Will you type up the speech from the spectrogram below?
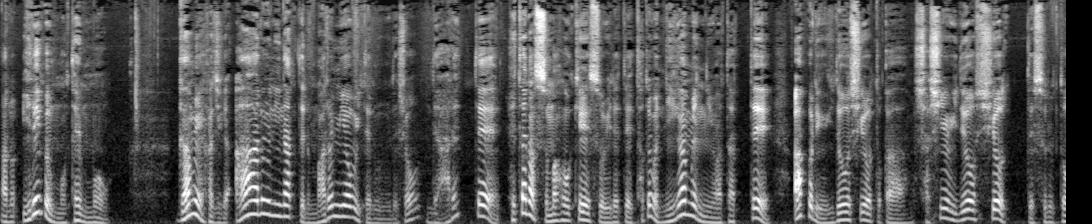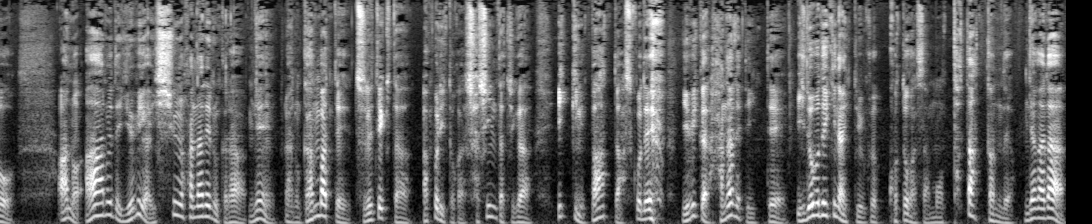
あの、11も10も、画面端が R になってる丸みを帯びてるでしょ？で、あれって、下手なスマホケースを入れて、例えば2画面にわたってアプリを移動しようとか、写真を移動しようってすると、あの R で指が一瞬離れるから、ね、あの、頑張って連れてきたアプリとか写真たちが一気にバーってあそこで 指から離れていって移動できないっていうことがさ、もう多々あったんだよ。だから、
